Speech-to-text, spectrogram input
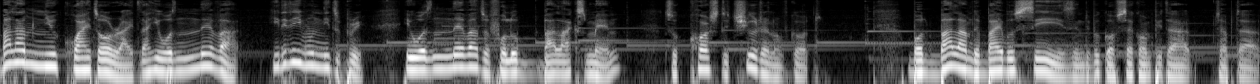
Balaam knew quite all right that he was never, he didn't even need to pray. He was never to follow Balak's men to curse the children of God. But Balaam, the Bible says in the book of Second Peter, chapter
